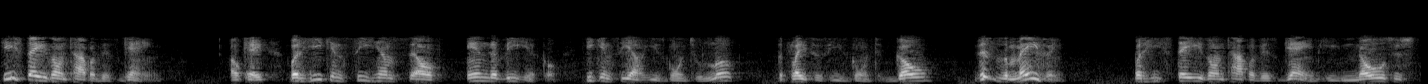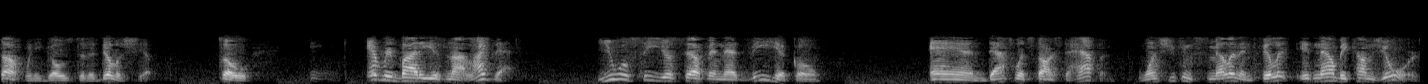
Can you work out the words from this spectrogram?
He stays on top of his game, okay? But he can see himself in the vehicle. He can see how he's going to look, the places he's going to go. This is amazing. But he stays on top of his game. He knows his stuff when he goes to the dealership. So everybody is not like that. You will see yourself in that vehicle, and that's what starts to happen. Once you can smell it and feel it, it now becomes yours.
